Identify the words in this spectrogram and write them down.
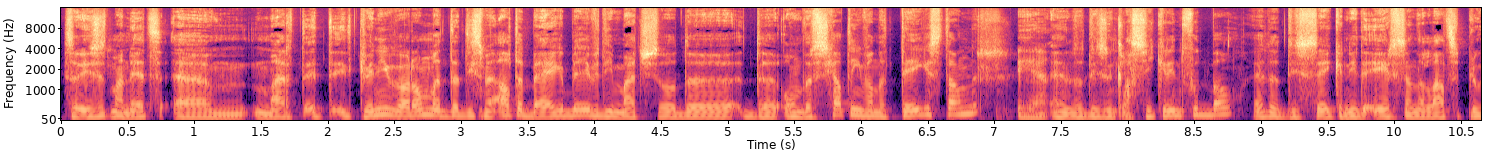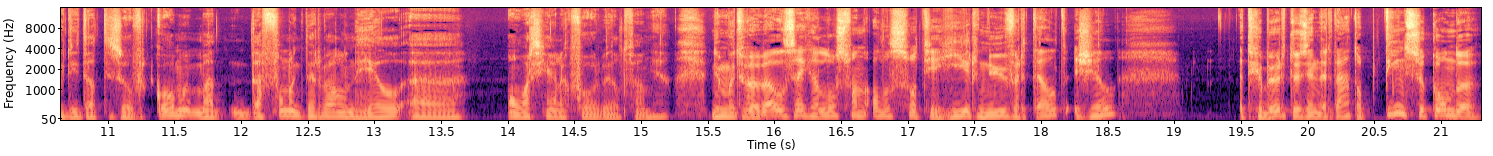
Zo is het maar net. Ehm, maar het- ik weet niet waarom, maar dat is mij altijd bijgebleven, die match. Zo de, de onderschatting van de tegenstander. Ja. En dat is een klassieker in het voetbal. Hè. Dat is zeker niet de eerste en de laatste ploeg die dat is overkomen. Maar dat vond ik daar wel een heel eh, onwaarschijnlijk voorbeeld van. Nu moeten we wel zeggen, los van alles wat je hier nu vertelt, Gilles, het gebeurt dus inderdaad op 10 seconden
